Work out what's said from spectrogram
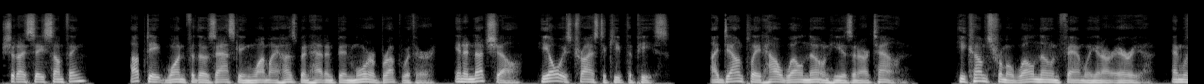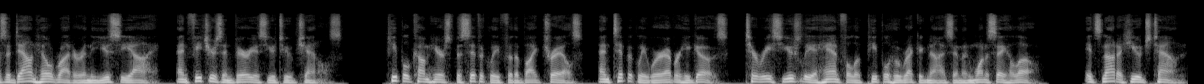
Should I say something? Update 1 for those asking why my husband hadn't been more abrupt with her. In a nutshell, he always tries to keep the peace. I downplayed how well known he is in our town. He comes from a well-known family in our area, and was a downhill rider in the UCI, and features in various YouTube channels. People come here specifically for the bike trails, and typically wherever he goes, Therese usually a handful of people who recognize him and want to say hello. It's not a huge town,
